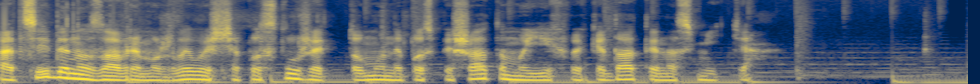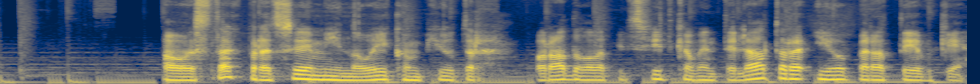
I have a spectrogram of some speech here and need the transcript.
А ці динозаври, можливо, ще послужать, тому не поспішатиму їх викидати на сміття. А ось так працює мій новий комп'ютер. Порадувала підсвітка вентилятора і оперативки.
